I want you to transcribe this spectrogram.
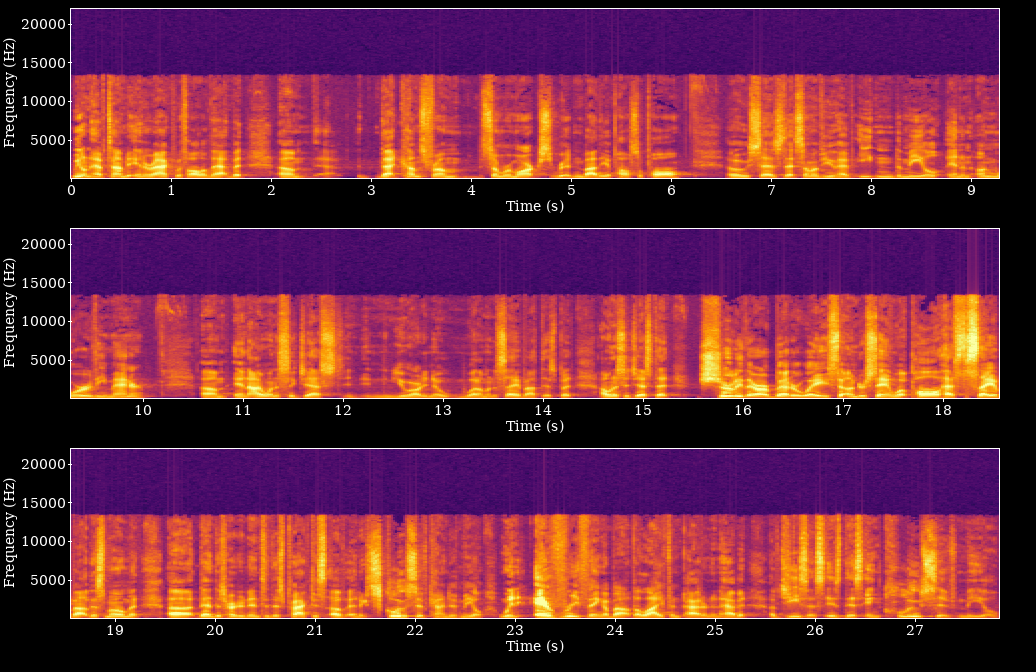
we don't have time to interact with all of that, but um, that comes from some remarks written by the Apostle Paul, who says that some of you have eaten the meal in an unworthy manner. Um, and I want to suggest, and you already know what I'm going to say about this, but I want to suggest that surely there are better ways to understand what Paul has to say about this moment uh, than to turn it into this practice of an exclusive kind of meal when everything about the life and pattern and habit of Jesus is this inclusive meal,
